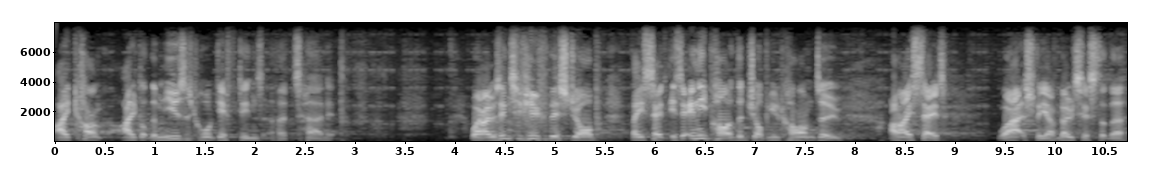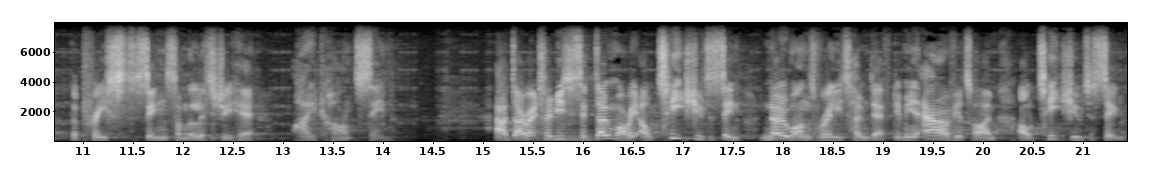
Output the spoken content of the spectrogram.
I can't, I got the musical giftings of a turnip. When I was interviewed for this job, they said, Is there any part of the job you can't do? And I said, Well, actually, I've noticed that the, the priest sings some of the liturgy here. I can't sing. Our director of music said, Don't worry, I'll teach you to sing. No one's really tone deaf. Give me an hour of your time, I'll teach you to sing.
